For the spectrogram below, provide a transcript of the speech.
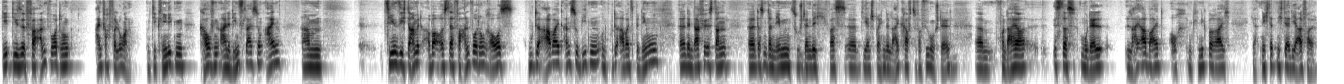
geht diese Verantwortung einfach verloren. Und die Kliniken kaufen eine Dienstleistung ein, ähm, ziehen sich damit aber aus der Verantwortung raus, gute Arbeit anzubieten und gute Arbeitsbedingungen. Äh, denn dafür ist dann äh, das Unternehmen zuständig, was äh, die entsprechende Leihkraft zur Verfügung stellt. Ähm, von daher ist das Modell Leiharbeit auch im Klinikbereich ja, nicht, nicht der Idealfall.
